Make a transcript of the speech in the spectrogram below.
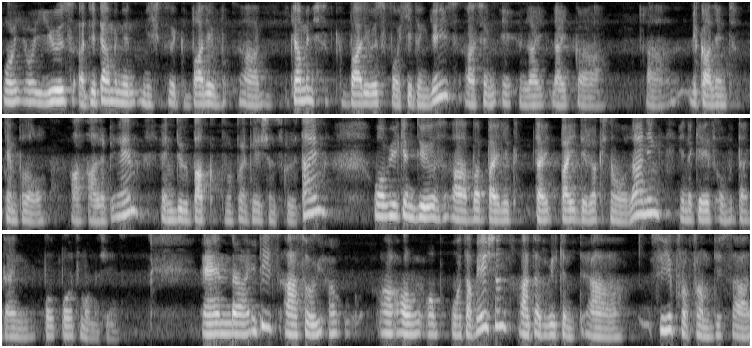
or, or use a deterministic value uh, deterministic values for hidden units, like like recurrent temporal uh, RBM and do back propagation through time, or we can do uh, by, by directional learning in the case of the Boltzmann machines. And uh, it is also uh, uh, observation that we can see from, from this uh,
